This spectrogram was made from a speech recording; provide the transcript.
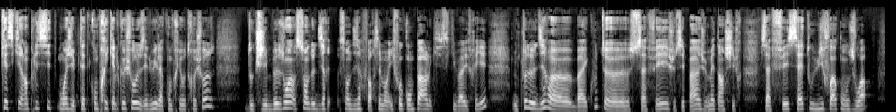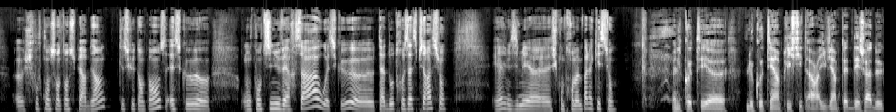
qu'est-ce qui est implicite? Moi, j'ai peut-être compris quelque chose et lui, il a compris autre chose. Donc, j'ai besoin, sans de dire, sans dire forcément, il faut qu'on parle, ce qui va effrayer, mais plutôt de dire, euh, bah écoute, euh, ça fait, je sais pas, je vais mettre un chiffre, ça fait sept ou huit fois qu'on se voit. Euh, je trouve qu'on s'entend super bien. Qu'est-ce que t'en penses? Est-ce que on continue vers ça ou est-ce que tu as d'autres aspirations? Et là, il me dit, mais je comprends même pas la question. Le côté, le côté implicite, alors il vient peut-être déjà de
